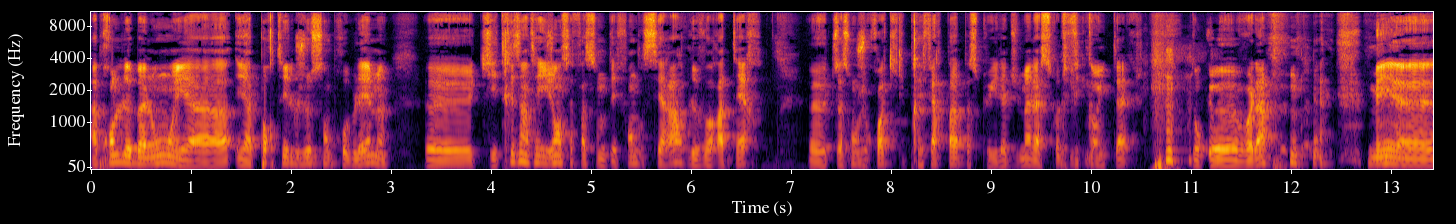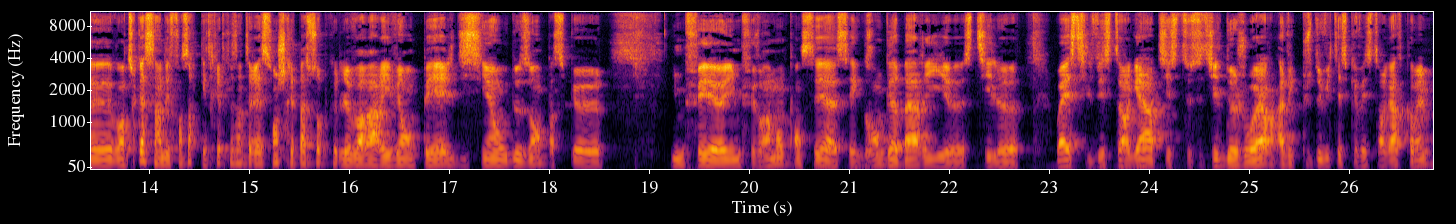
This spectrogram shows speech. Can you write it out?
à prendre le ballon et à, et à porter le jeu sans problème, qui est très intelligent sa façon de défendre. C'est rare de le voir à terre. Euh, de toute façon, je crois qu'il préfère pas parce qu'il a du mal à se relever quand il tacle. Donc euh, voilà. Mais euh, en tout cas, c'est un défenseur qui est très très intéressant. Je serais pas surpris de le voir arriver en PL d'ici un ou deux ans parce que il me fait il me fait vraiment penser à ces grands gabarits style ouais style Westergaard, ce style de joueur avec plus de vitesse que Westergaard quand même.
